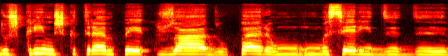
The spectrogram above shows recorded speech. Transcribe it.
dos crimes que Trump é acusado para um, uma série de, de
